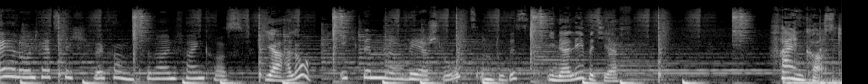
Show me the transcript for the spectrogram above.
Hi, hallo und herzlich willkommen zur neuen Feinkost. Ja, hallo. Ich bin Bea Schlotz und du bist Ina Lebetjew. Feinkost.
